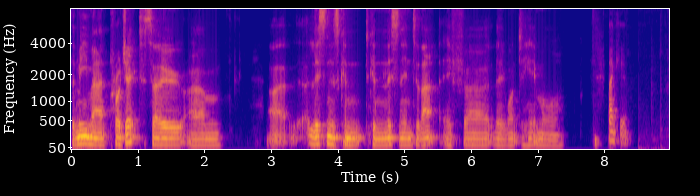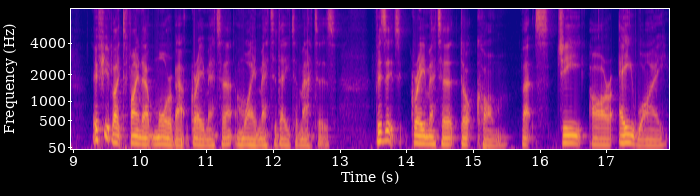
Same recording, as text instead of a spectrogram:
the MEMAD project. So um, uh, listeners can can listen into that if uh, they want to hear more. Thank you. If you'd like to find out more about GrayMeta and why metadata matters, visit graymeta.com. That's G R A Y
